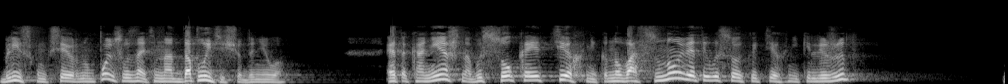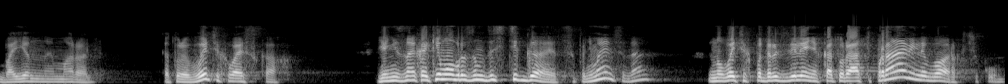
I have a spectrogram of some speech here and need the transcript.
близком к Северному полюсу, вы знаете, надо доплыть еще до него, это, конечно, высокая техника, но в основе этой высокой техники лежит военная мораль, которая в этих войсках, я не знаю, каким образом достигается, понимаете, да? Но в этих подразделениях, которые отправили в Арктику,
